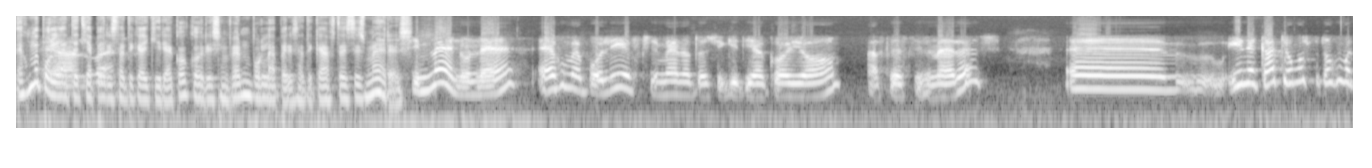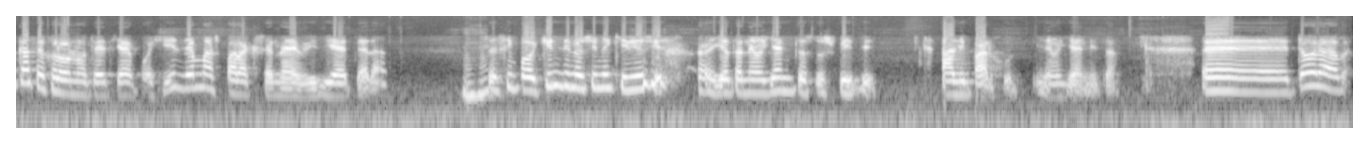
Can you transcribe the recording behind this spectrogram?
Έχουμε πολλά τέτοια περιστατικά, κυρία Κόκορη. Συμβαίνουν πολλά περιστατικά αυτές τις μέρες. Συμβαίνουν, ναι. Έχουμε πολύ ευξημένο το συγκητιακό ιό αυτές τις μέρες. Ε, είναι κάτι όμως που το έχουμε κάθε χρόνο τέτοια εποχή, δεν μας παραξενεύει ιδιαίτερα. Mm-hmm. Σας είπα, ο κίνδυνος είναι κυρίως για, για τα νεογέννητα στο σπίτι, αν υπάρχουν νεογέννητα. Ε, τώρα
